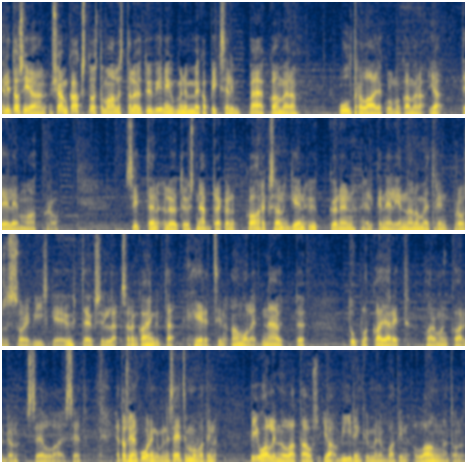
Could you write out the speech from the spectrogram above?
Eli tosiaan Xiaomi 12 mallista löytyy 50 megapikselin pääkamera, ultralaajakulman kamera ja telemakro. Sitten löytyy Snapdragon 8 Gen 1, eli 4 nanometrin prosessori G-yhteyksillä, 120 Hz AMOLED-näyttö, tuplakajarit, Harman Kardon sellaiset. Ja tosiaan 67 watin piuhallinen lataus ja 50 watin langaton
